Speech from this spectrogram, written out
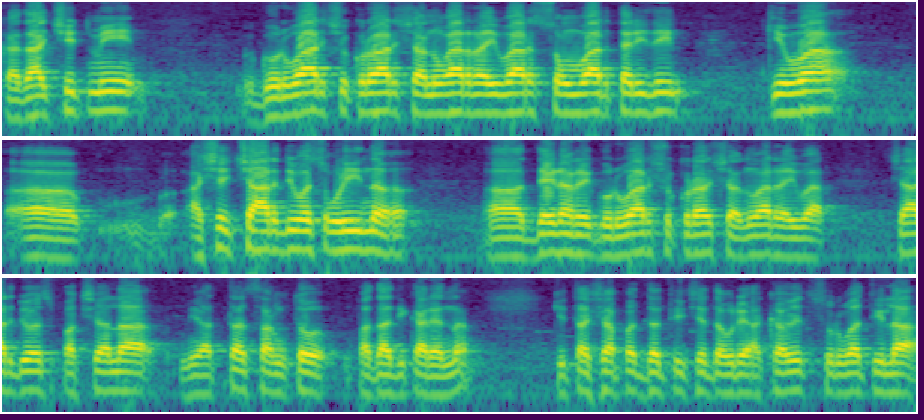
कदाचित मी गुरुवार शुक्रवार शनिवार रविवार सोमवार तरी देईल किंवा असे चार दिवस ओळीनं देणार आहे गुरुवार शुक्रवार शनिवार रविवार. चार दिवस पक्षाला मी आत्ताच सांगतो पदाधिकाऱ्यांना की तशा पद्धतीचे दौरे आखावेत. सुरुवातीला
